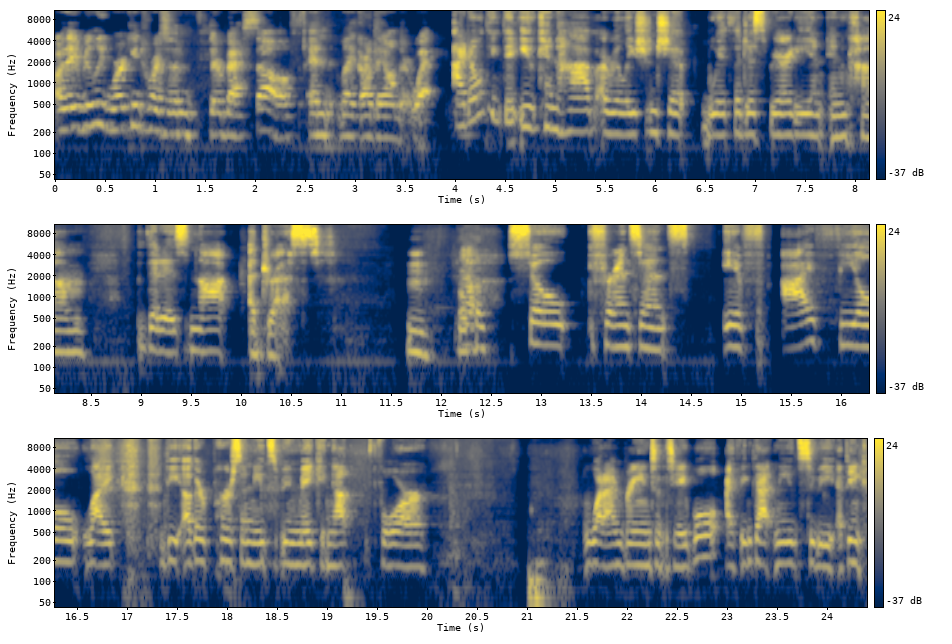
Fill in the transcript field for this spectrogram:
are they really working towards them, their best self, and like are they on their way? I don't think that you can have a relationship with a disparity in income that is not addressed. Hmm. Okay. So, for instance, if I feel like the other person needs to be making up for what I'm bringing to the table, I think that needs to be, I think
